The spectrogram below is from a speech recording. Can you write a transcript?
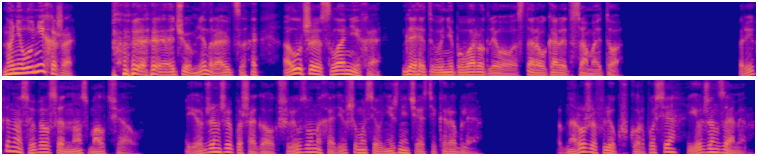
«Но не Луниха же!» «А чё, мне нравится. А лучше Слониха. Для этого неповоротливого старого корыта самое то». Рика насупился, но смолчал. Юджин же пошагал к шлюзу, находившемуся в нижней части корабля. Обнаружив люк в корпусе, Юджин замер,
